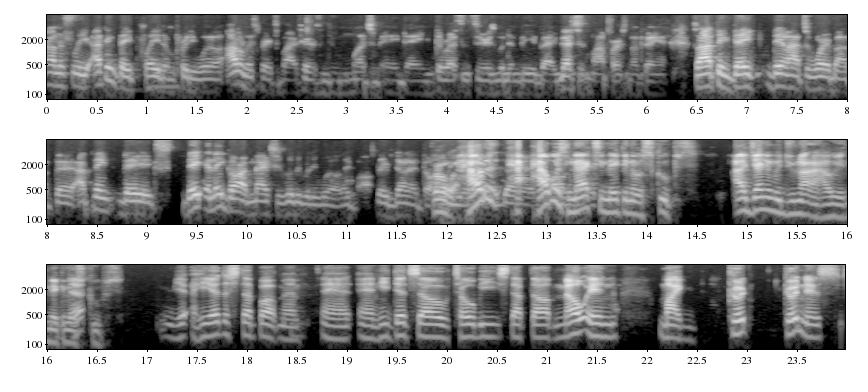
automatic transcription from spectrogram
honestly, I think they played them pretty well. I don't expect Tobias Harris to do much of anything the rest of the series with Embiid back. That's just my personal opinion. So I think they they don't have to worry about that. I think they they and they guard Maxey really really well. They've they've done it the Bro, whole year. how did They've how, how was the Maxey making those scoops? I genuinely do not know how he was making Yeah. those scoops. Yeah, he had to step up, man, and and he did so. Toby stepped up. Melton, my good goodness,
